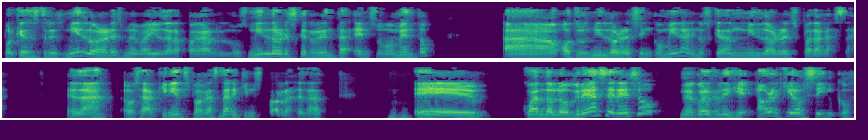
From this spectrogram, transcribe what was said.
porque esos tres mil dólares me va a ayudar a pagar los mil dólares que renta en su momento, a otros mil dólares en comida y nos quedan mil dólares para gastar. ¿Verdad? O sea, 500 para gastar y ujú, 500 para ahorrar, ¿verdad? ujú. Eh, cuando logré hacer eso, me acuerdo que le dije, ahora quiero cinco,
